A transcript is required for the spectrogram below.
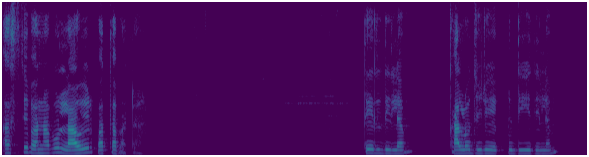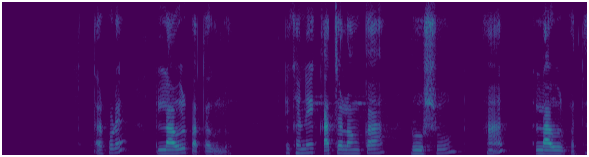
আজকে বানাবো লাউয়ের পাতা বাটা। তেল দিলাম, কালো জিরে একটু দিয়ে দিলাম। তারপরে লাউয়ের পাতাগুলো, এখানে কাঁচা লঙ্কা, রসুন আর লাউয়ের পাতা।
